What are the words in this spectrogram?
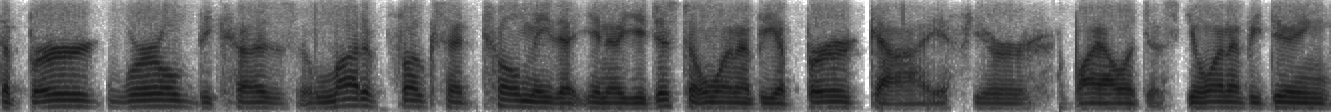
the bird world because a lot of folks had told me that, you know, you just don't want to be a bird guy if you're a biologist. You want to be doing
